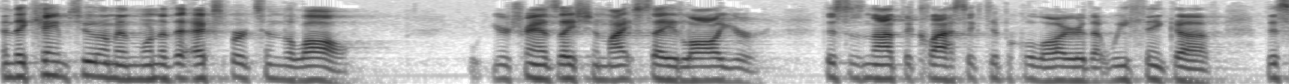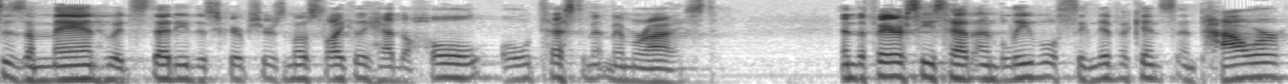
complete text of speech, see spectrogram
And they came to him, and one of the experts in the law, your translation might say lawyer. This is not the classic, typical lawyer that we think of. This is a man who had studied the scriptures, most likely had the whole Old Testament memorized. And the Pharisees had unbelievable significance and power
